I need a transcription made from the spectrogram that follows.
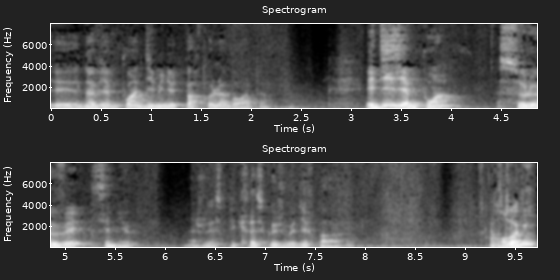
et neuvième point, 10 minutes par collaborateur. Et dixième point, se lever, c'est mieux. Je vous expliquerai ce que je veux dire par là. Alors tu va- dis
